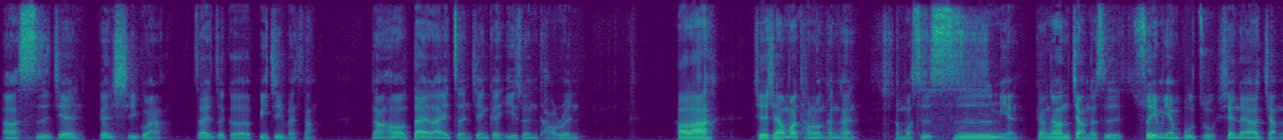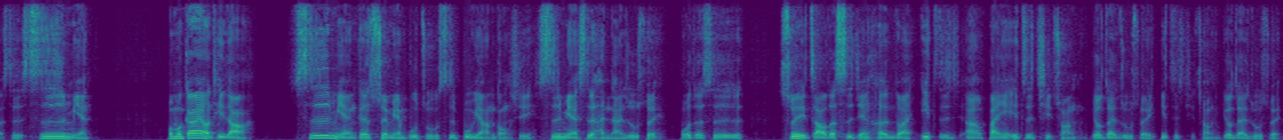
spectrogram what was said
啊时间跟习惯啊，在这个笔记本上，然后带来诊间跟医生讨论。好啦，接下来我们要讨论看看什么是失眠。刚刚讲的是睡眠不足，现在要讲的是失眠。我们刚刚有提到啊，失眠跟睡眠不足是不一样的东西。失眠是很难入睡，或者是。睡着的时间很短，一直啊半夜一直起床，又在入睡，一直起床又在入睡，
